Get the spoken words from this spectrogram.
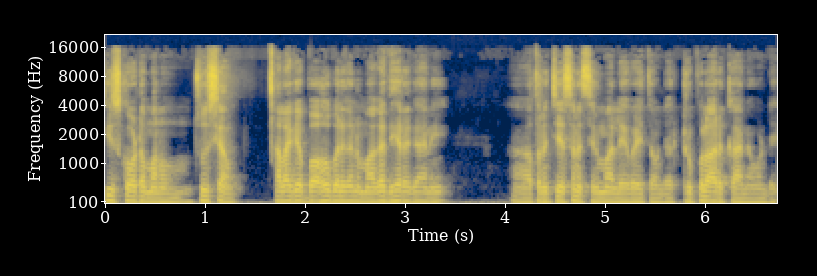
తీసుకోవటం మనం చూసాం అలాగే బాహుబలి కానీ మగధీర కానీ అతను చేసిన సినిమాలు ఏవైతే ఉండే ట్రిపుల్ ఆర్ కానివ్వండి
